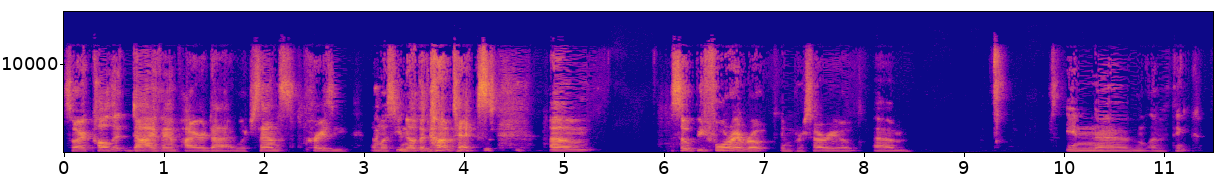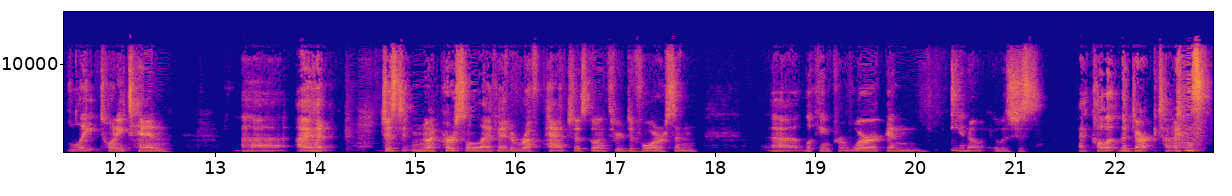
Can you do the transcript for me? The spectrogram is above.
So I called it "Die Vampire Die," which sounds crazy unless you know the context. Um, so before I wrote Impresario, um, in um, I think late 2010, uh, I had just in my personal life, I had a rough patch. I was going through divorce and uh, looking for work, and you know, it was just I call it the dark times.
